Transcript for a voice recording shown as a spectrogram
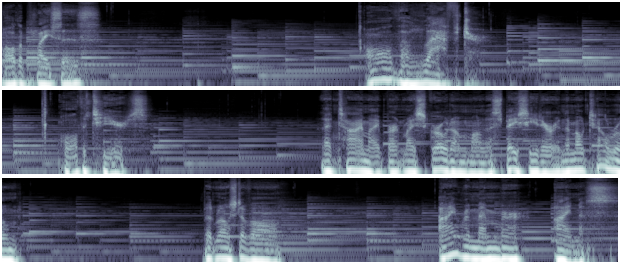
all the places, all the laughter, all the tears That time I burnt my scrotum on the space heater in the motel room. But most of all, I remember Imus.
